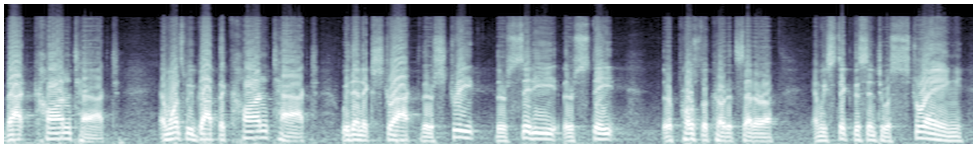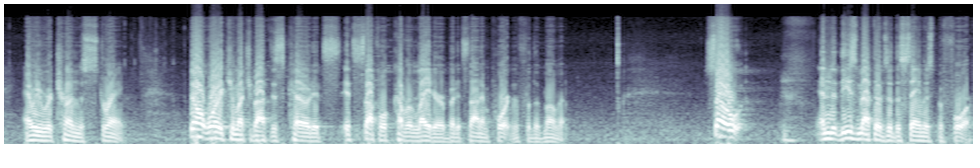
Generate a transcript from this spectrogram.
that contact. And once we've got the contact, we then extract their street, their city, their state, their postal code, etc. And we stick this into a string and we return the string. Don't worry too much about this code. It's, it's stuff we'll cover later, but it's not important for the moment. So, and th these methods are the same as before.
